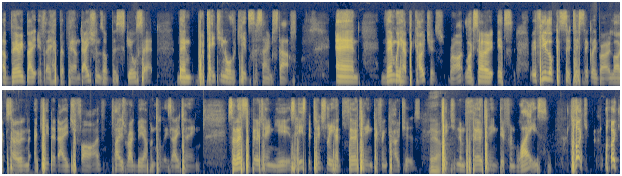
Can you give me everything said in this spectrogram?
a very ba- if they have the foundations of this skill set then we're teaching all the kids the same stuff. And then we have the coaches right? Like so it's if you look at statistically bro like so a kid at age five plays rugby up until he's 18 so that's 13 years. He's potentially had 13 different coaches yeah. teaching him 13 different ways. Like, like,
